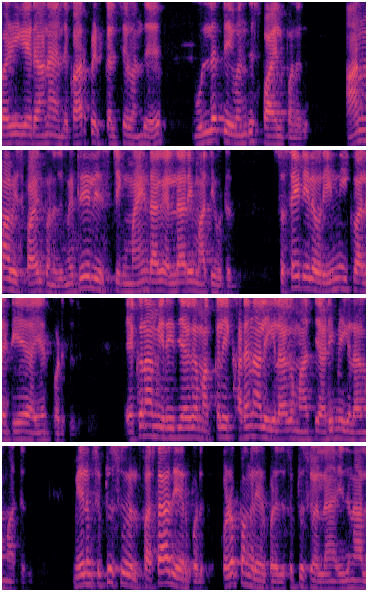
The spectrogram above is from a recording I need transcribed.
வழிகேடான இந்த கார்ப்பரேட் கல்ச்சர் வந்து உள்ளத்தை வந்து ஸ்பாயில் பண்ணுது. ஆன்மாவை ஸ்பாயில் பண்ணுது. மெட்டீரியலிஸ்டிக் மைண்டாக எல்லாரையும் மாற்றி விட்டுருது. சொசைட்டில ஒரு இன்இக்வாலிட்டியை ஏற்படுத்துது. எக்கனாமி ரீதியாக மக்களை கடனாளிகளாக மாற்றி அடிமைகளாக மாட்டுது மேலும் சுற்றுச்சூழல் ஃபசாது ஏற்படுது. குழப்பங்கள் ஏற்படுது சுற்றுச்சூழல்ல. இதனால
